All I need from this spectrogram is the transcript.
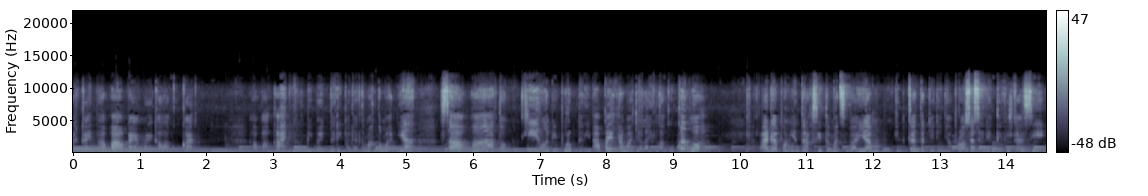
terkait apa-apa yang mereka lakukan. Apakah dia lebih baik daripada teman-temannya, sama atau mungkin lebih buruk dari apa yang remaja lain lakukan loh. Adapun interaksi teman sebaya memungkinkan terjadinya proses identifikasi,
